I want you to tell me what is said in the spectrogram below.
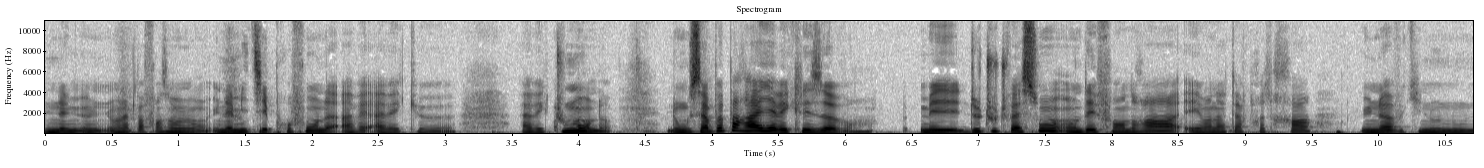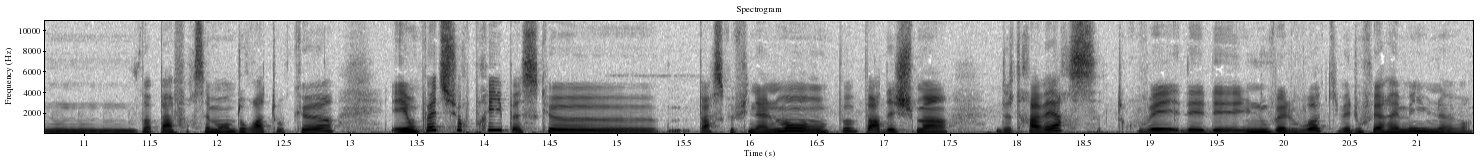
On n'a pas forcément une amitié profonde avec, avec, euh, avec tout le monde. Donc c'est un peu pareil avec les œuvres. Mais de toute façon, on défendra et on interprétera une œuvre qui ne nous, nous- nous- nous va pas forcément droit au cœur. Et on peut être surpris parce que, parce que finalement, on peut, par des chemins de traverse, trouver des- une nouvelle voie qui va nous faire aimer une œuvre.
